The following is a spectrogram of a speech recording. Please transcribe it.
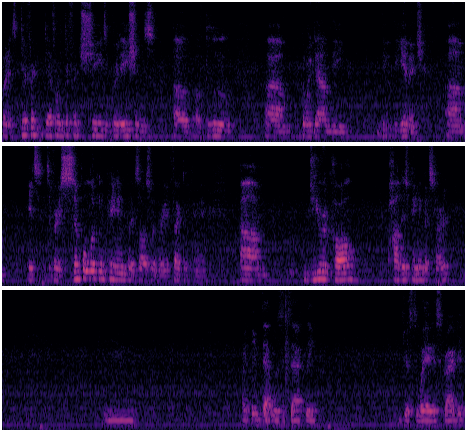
but it's different, definitely different shades and gradations of, of blue um, going down the, the, the image. Um, it's, it's a very simple looking painting, but it's also a very effective painting. Um, do you recall how this painting got started? Mm, I think that was exactly just the way I described it.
